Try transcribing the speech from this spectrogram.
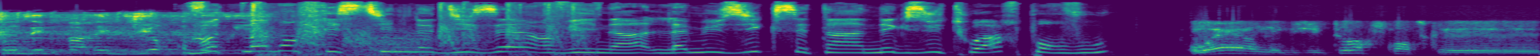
Ton départ est dur. Votre maman Christine le disait, Erwin, hein, la musique, c'est un exutoire pour vous? Ouais, un exutoire, je pense que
